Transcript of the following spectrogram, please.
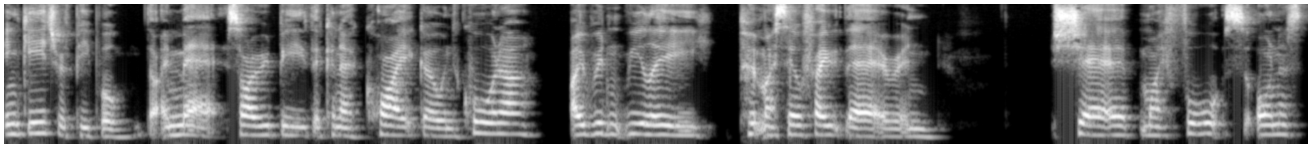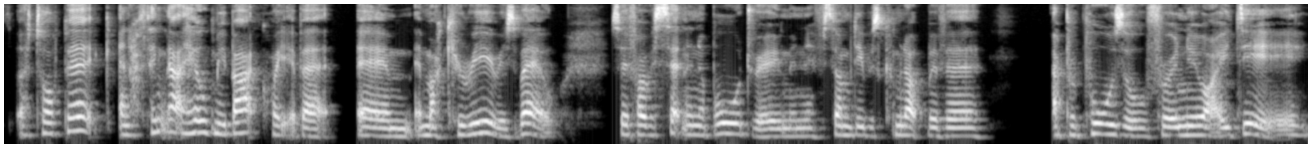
engage with people that I met. So I would be the kind of quiet girl in the corner. I wouldn't really put myself out there and share my thoughts on a, a, topic. And I think that held me back quite a bit um, in my career as well. So if I was sitting in a boardroom and if somebody was coming up with a, a proposal for a new idea,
